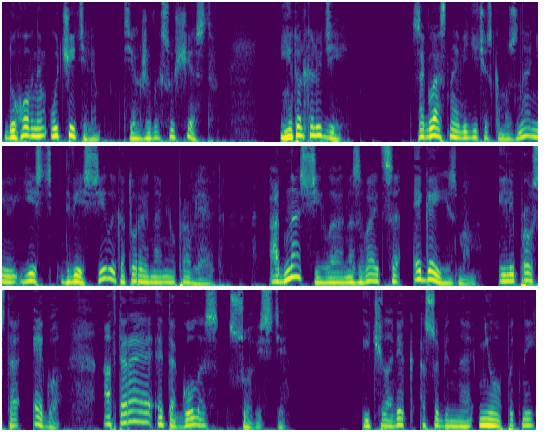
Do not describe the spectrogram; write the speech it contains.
духовным учителем всех живых существ. И не только людей. Согласно ведическому знанию, есть две силы, которые нами управляют. Одна сила называется эгоизмом, или просто эго, а вторая — это голос совести и человек, особенно неопытный,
